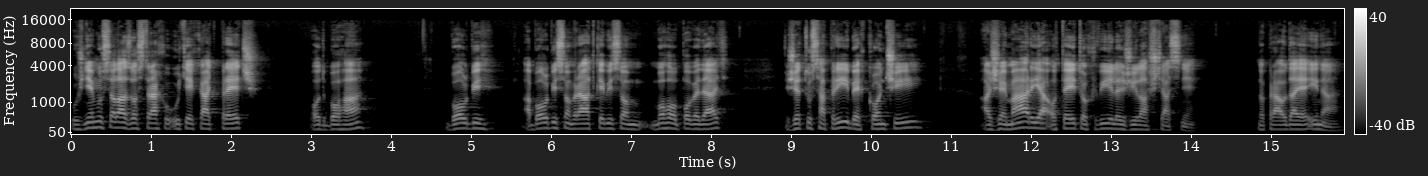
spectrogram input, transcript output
Už nemusela zo strachu utekať preč od Boha. Bol by, a bol by som rád, keby som mohol povedať, že tu sa príbeh končí a že Mária o tejto chvíle žila šťastne. No pravda je iná.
